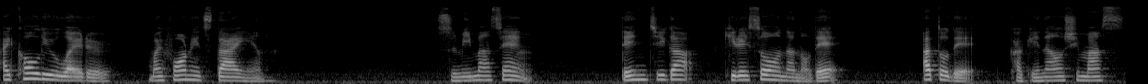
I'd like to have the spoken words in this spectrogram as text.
I call you later My phone is dying すみません。電池が切れそうなので、後でかけ直します。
